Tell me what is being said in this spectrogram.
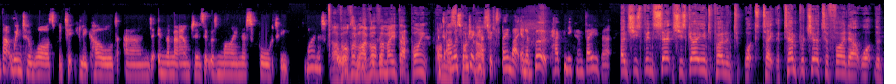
that winter was particularly cold, and in the mountains it was minus 40 minus 40. I've often, I've often made that point. I was podcast. wondering how to explain that in a book. How can you convey that? And she's been sent. She's going into Poland to what to take the temperature to find out what the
